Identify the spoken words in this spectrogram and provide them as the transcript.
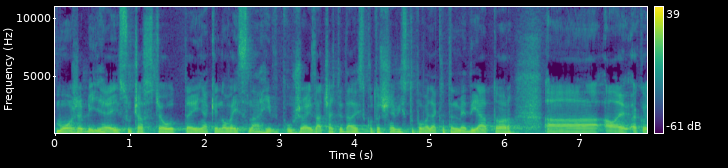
môže byť hej, súčasťou tej nejakej novej snahy už aj začať teda aj skutočne vystupovať ako ten mediátor. A, ale ako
